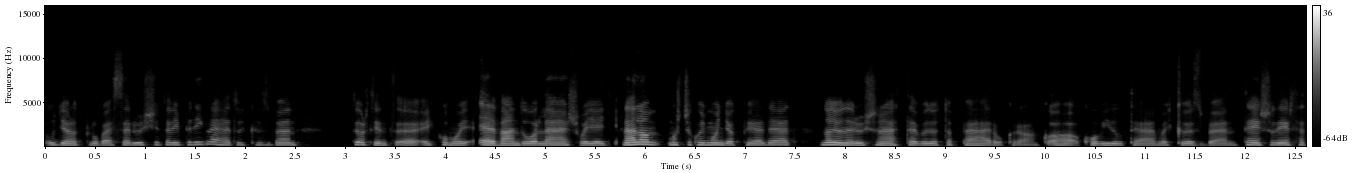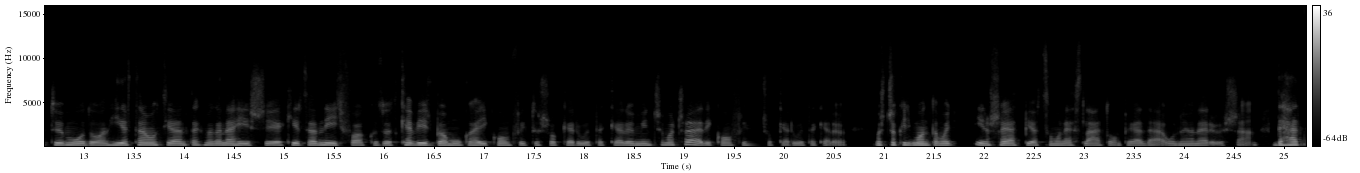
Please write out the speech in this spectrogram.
ugyanott próbálsz erősíteni, pedig lehet, hogy közben történt egy komoly elvándorlás, vagy egy... Nálam, most csak, hogy mondjak példát, nagyon erősen áttevődött a párokra a Covid után, vagy közben. Teljesen érthető módon hirtelen ott jelentek meg a nehézségek, hirtelen négy fal között kevésbé a munkahelyi konfliktusok kerültek elő, mint sem a családi konfliktusok kerültek elő. Most csak így mondtam, hogy én a saját piacomon ezt látom például nagyon erősen. De hát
